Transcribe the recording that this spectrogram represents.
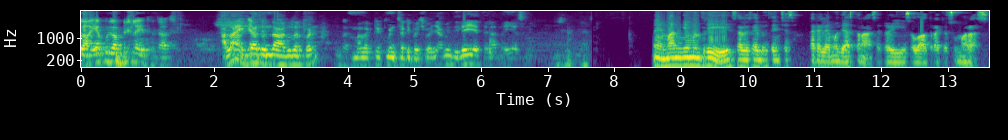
तो यापूर्वी ऑफिसला येत होता असं आला एकदा दोनदा अगोदर पण. बरं. मला ट्रीटमेंटसाठी पैसे पाहिजे. आम्ही दिलेही आहे त्याला नाही असं नाही. नाही माननीय मंत्री साहेब त्यांच्या कार्यालयामध्ये असताना सकाळी सव्वा अकराच्या सुमारास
